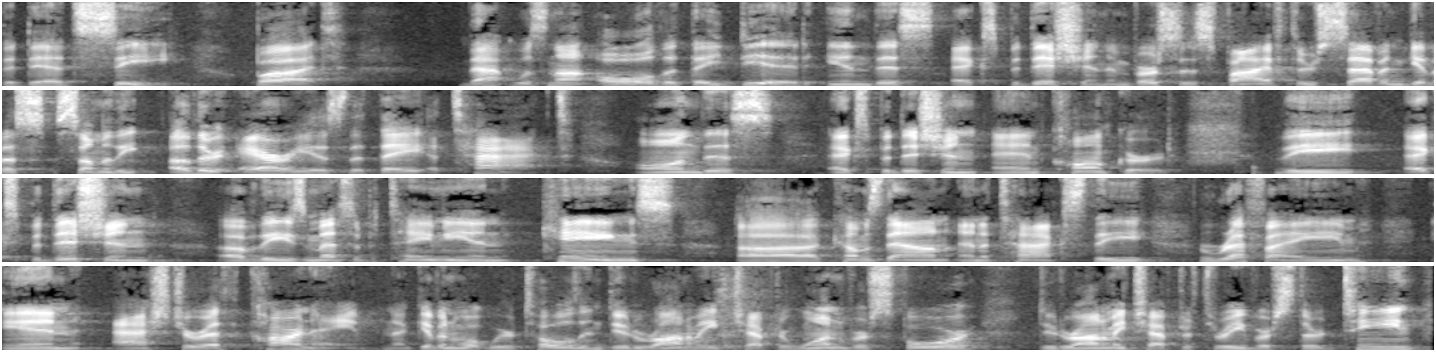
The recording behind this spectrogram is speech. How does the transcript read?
the Dead Sea. But that was not all that they did in this expedition. And verses 5 through 7 give us some of the other areas that they attacked on this expedition and conquered. The expedition of these Mesopotamian kings uh, comes down and attacks the Rephaim in Ashtoreth Karnaim. Now, given what we're told in Deuteronomy chapter 1, verse 4, Deuteronomy chapter 3, verse 13,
